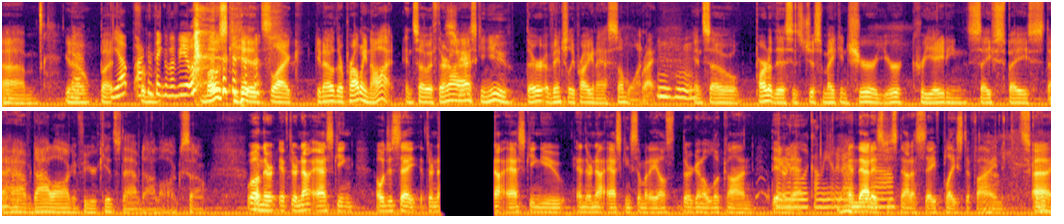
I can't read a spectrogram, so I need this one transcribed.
um, you Yeah. know. But yep, I can think of a few. most kids like you know they're probably not and so if they're not Sure. asking you they're eventually probably going to ask someone Right. Mm-hmm. and so part of this is just making sure you're creating safe space Mm-hmm. to have dialogue and for your kids to have dialogue so Well, and they're if they're not asking, I'll just say if they're not, not asking you and they're not asking somebody else, they're going to look on the They're internet, gonna look on the internet, and that is yeah. just not a safe place to find uh,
